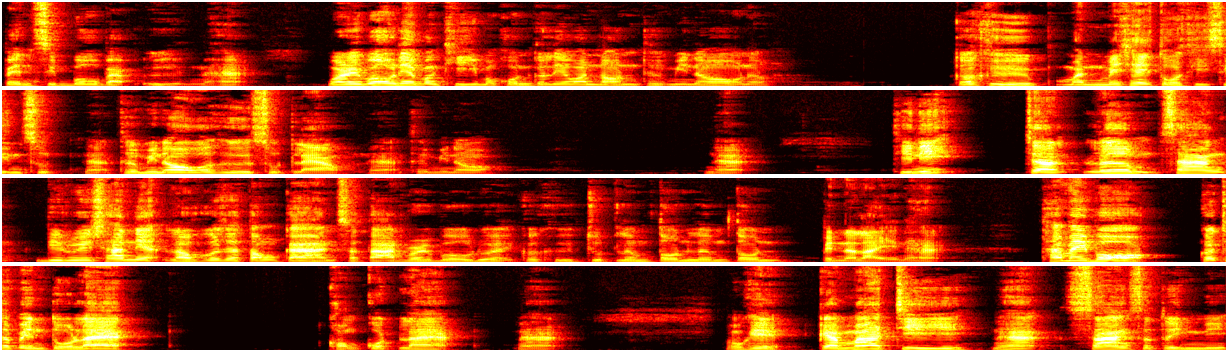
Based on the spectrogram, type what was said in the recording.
เป็น symbol แบบอื่นนะฮะ variable เนี่ยบางทีบางคนก็เรียกว่า non terminal เนอะก็คือมันไม่ใช่ตัวที่สิ้นสุดนะ terminal ก็คือสุดแล้วนะฮะ terminal นะฮะทีนี้จะเริ่มสร้าง derivation เนี่ยเราก็จะต้องการ start variable ด้วย ก็คือจุดเริ่มต้นเริ่มต้นเป็นอะไรนะฮะ ถ้าไม่บอกก็จะเป็นตัวแรกของกฎแรกนะฮะ โอเค gamma g นะฮะ สร้างสตริงนี้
